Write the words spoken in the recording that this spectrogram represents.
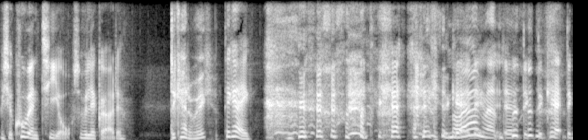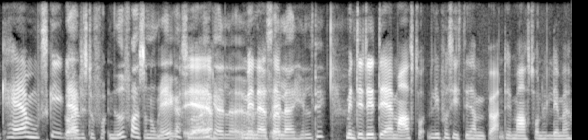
hvis jeg kunne vente 10 år, så ville jeg gøre det. Det kan du ikke. Det kan jeg ikke. det kan, Er det ikke det, nøjeren, kan, mand? det, det, det, kan, det kan jeg måske godt. Ja, hvis du får nedfrosset nogle æg og sådan Ja, noget, ikke? Eller, men altså- eller er heldig. Men det, det, det er meget stort, lige præcis det her med børn, det er et meget stort dilemma.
